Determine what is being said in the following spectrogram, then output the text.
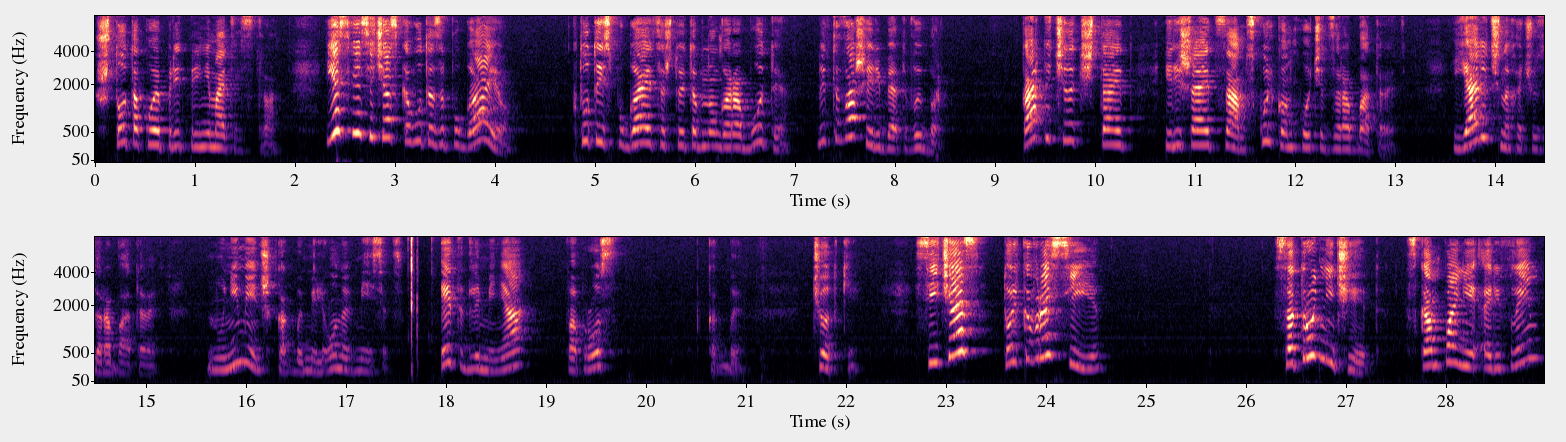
что такое предпринимательство. Если я сейчас кого-то запугаю, кто-то испугается, что это много работы, ну это ваш, ребята, выбор. Каждый человек считает и решает сам, сколько он хочет зарабатывать. Я лично хочу зарабатывать, ну не меньше как бы миллиона в месяц. Это для меня вопрос как бы четкий. Сейчас только в России сотрудничает с компанией Oriflame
